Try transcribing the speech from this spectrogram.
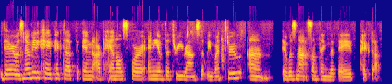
There was no VDK picked up in our panels for any of the three rounds that we went through. Um, it was not something that they picked up.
